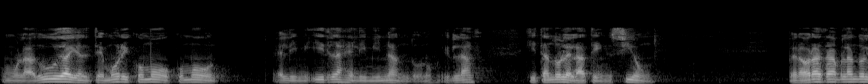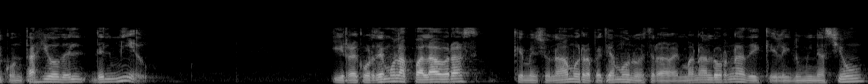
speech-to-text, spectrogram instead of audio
como la duda y el temor y cómo, cómo irlas eliminando, ¿no? irlas quitándole la atención. Pero ahora está hablando del contagio del, del miedo. Y recordemos las palabras que mencionábamos y repetíamos nuestra hermana Lorna de que la iluminación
